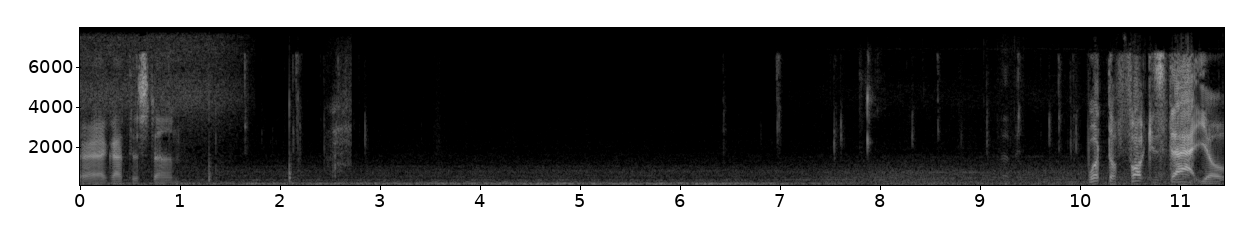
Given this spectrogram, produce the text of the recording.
Alright, I got this done. What the fuck is that, yo?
